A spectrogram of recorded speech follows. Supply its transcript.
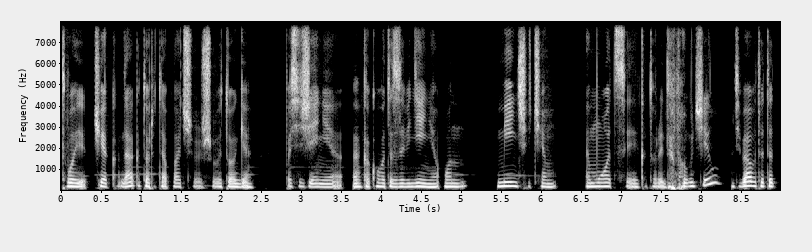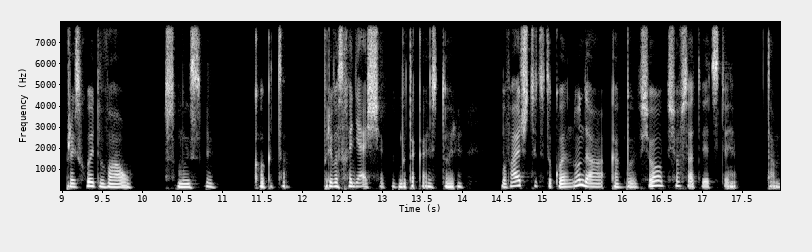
твой чек, да, который ты оплачиваешь в итоге посещения э, какого-то заведения, он меньше, чем эмоции, которые ты получил, у тебя вот этот происходит вау. В смысле? Как это? Превосходящая как бы такая история. Бывает, что ты такой, ну да, как бы все, все в соответствии. Там,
